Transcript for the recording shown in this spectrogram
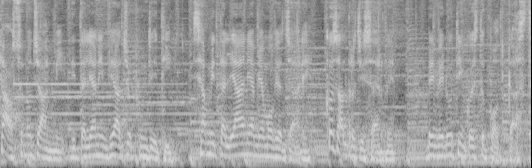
Ciao, sono Gianni di italianinviaggio.it. Siamo italiani e amiamo viaggiare. Cos'altro ci serve? Benvenuti in questo podcast.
